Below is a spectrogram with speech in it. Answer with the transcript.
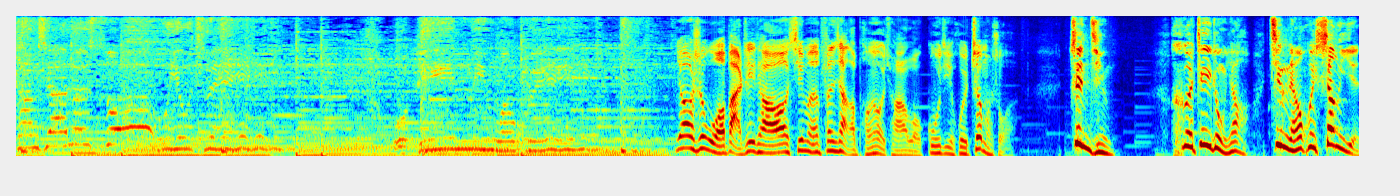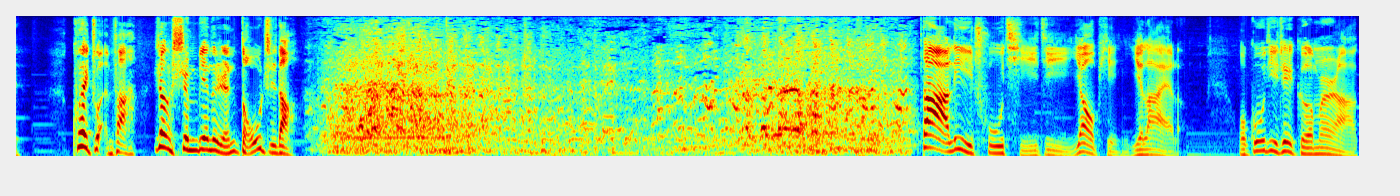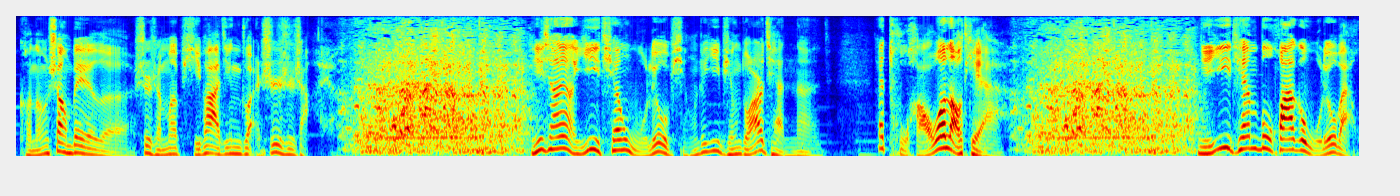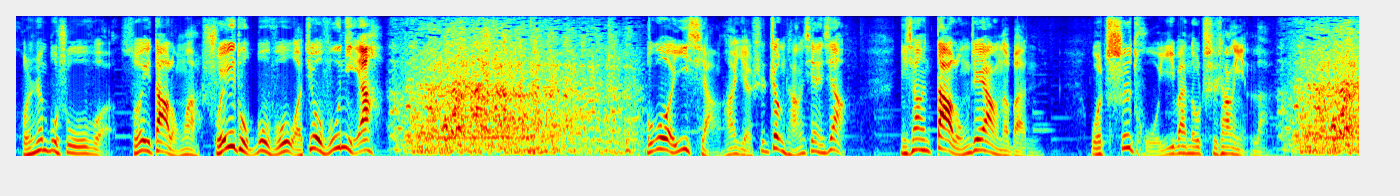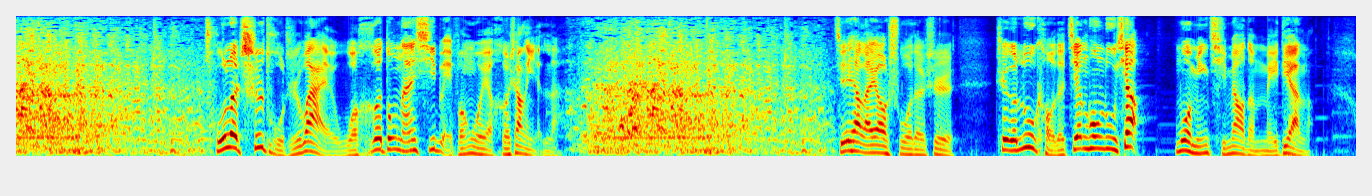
扛下了所有罪，我拼命挽回。要是我把这条新闻分享到朋友圈，我估计会这么说：震惊！喝这种药竟然会上瘾！快转发，让身边的人都知道。大力出奇迹，药品依赖了。我估计这哥们儿啊，可能上辈子是什么琵琶精转世是啥呀？你想想，一天五六瓶，这一瓶多少钱呢？还土豪啊，老铁！你一天不花个五六百，浑身不舒服。所以大龙啊，水土不服，我就服你啊！不过我一想哈，也是正常现象。你像大龙这样的吧，我吃土一般都吃上瘾了。除了吃土之外，我喝东南西北风我也喝上瘾了。接下来要说的是，这个路口的监控录像莫名其妙的没电了，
